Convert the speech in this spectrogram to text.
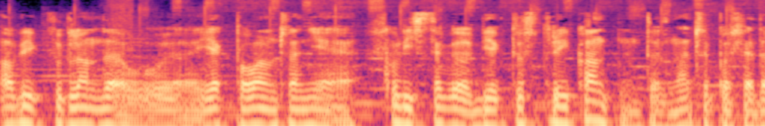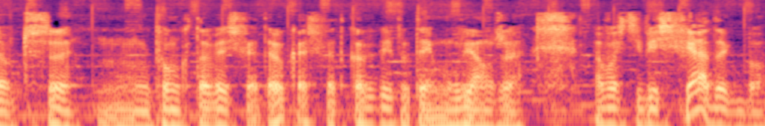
Obiekt wyglądał e, jak połączenie kulistego obiektu z trójkątnym, to znaczy posiadał trzy mm, punktowe światełka. Świadkowie tutaj mówią, że, a właściwie świadek, bo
